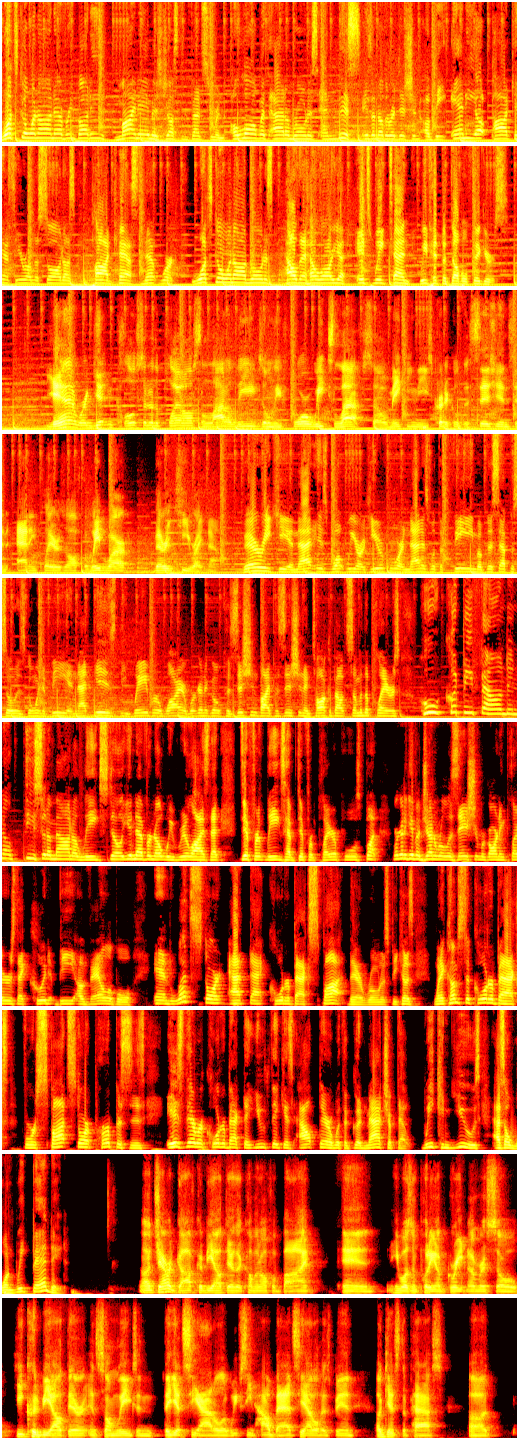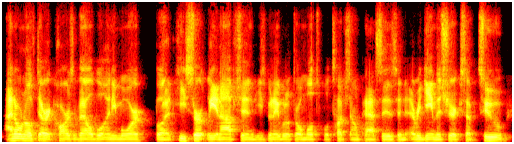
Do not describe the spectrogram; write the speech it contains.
What's going on, everybody? My name is Justin Fensterman, along with Adam Ronis, and this is another edition of the Ante Up podcast here on the Sawdust Podcast Network. What's going on, Ronis? How the hell are you? It's week 10. We've hit the double figures. Yeah, we're getting closer to the playoffs. A lot of leagues, only four weeks left. So making these critical decisions and adding players off the waiver wire, very key right now. Very key, and that is what we are here for, and that is what the theme of this episode is going to be, and that is the waiver wire. We're going to go position by position and talk about some of the players who could be found in a decent amount of leagues still. You never know. We realize that different leagues have different player pools, but we're going to give a generalization regarding players that could be available. And let's start at that quarterback spot there, Ronis, because when it comes to quarterbacks, for spot start purposes, is there a quarterback that you think is out there with a good matchup that we can use as a one week band aid? Uh, Jared Goff could be out there. They're coming off a bye, and he wasn't putting up great numbers, so he could be out there in some leagues. And they get Seattle, and we've seen how bad Seattle has been against the pass. Uh, I don't know if Derek Carr is available anymore, but he's certainly an option. He's been able to throw multiple touchdown passes in every game this year except two.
